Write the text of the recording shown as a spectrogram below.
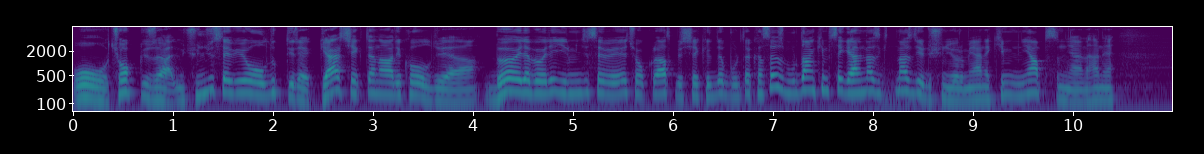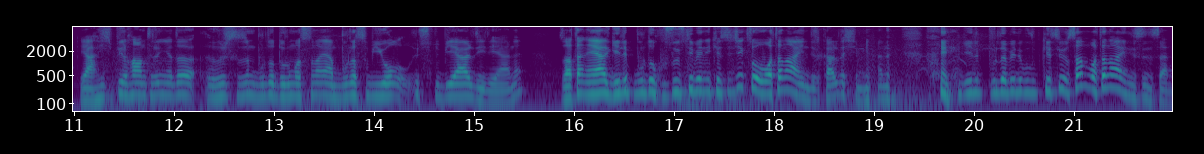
Oo çok güzel. Üçüncü seviye olduk direkt. Gerçekten harika oldu ya. Böyle böyle 20. seviyeye çok rahat bir şekilde burada kasarız. Buradan kimse gelmez gitmez diye düşünüyorum. Yani kim ne yapsın yani hani. Ya hiçbir hunter'ın ya da hırsızın burada durmasına yani burası bir yol üstü bir yer değil yani. Zaten eğer gelip burada hususi beni kesecekse o vatan haindir kardeşim yani. gelip burada beni bulup kesiyorsan vatan hainisin sen.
